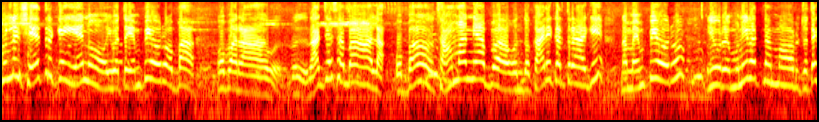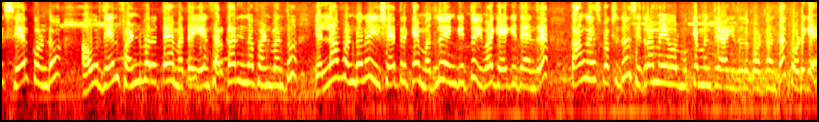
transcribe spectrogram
ಫುಲ್ ಕ್ಷೇತ್ರಕ್ಕೆ ಏನು, ಇವತ್ತು ಎಂ ಪಿ ಅವರು ಒಬ್ಬ ಒಬ್ಬ ರಾಜ್ಯಸಭಾ ಅಲ್ಲ, ಒಬ್ಬ ಸಾಮಾನ್ಯ ಒಂದು ಕಾರ್ಯಕರ್ತರಾಗಿ ನಮ್ಮ ಎಂ ಪಿ ಅವರು, ಇವರು ಮುನಿರತ್ನಮ್ಮ ಅವ್ರ ಜೊತೆಗೆ ಸೇರಿಕೊಂಡು ಅವ್ರದ್ದೇನು ಫಂಡ್ ಬರುತ್ತೆ, ಮತ್ತು ಏನು ಸರ್ಕಾರದಿಂದ ಫಂಡ್ ಬಂತು, ಎಲ್ಲ ಫಂಡೂ ಈ ಕ್ಷೇತ್ರಕ್ಕೆ ಮೊದಲು ಹೆಂಗಿತ್ತು, ಇವಾಗ ಹೇಗಿದೆ ಅಂದರೆ ಕಾಂಗ್ರೆಸ್ ಪಕ್ಷದ ಸಿದ್ದರಾಮಯ್ಯ ಅವರು ಮುಖ್ಯಮಂತ್ರಿ ಆಗಿದ್ದು ಕೊಟ್ಟಂಥ ಕೊಡುಗೆ.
